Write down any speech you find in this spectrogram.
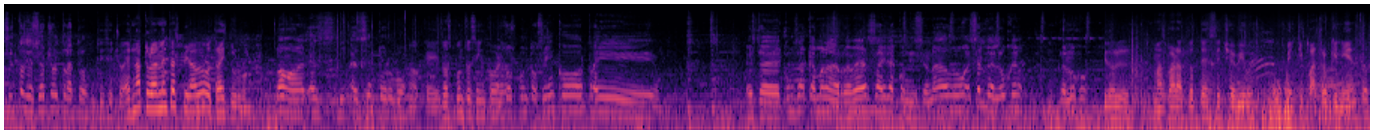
118 el trato. 18. ¿Es naturalmente aspirado o trae turbo? No, es, es el turbo. Ok, 2.5, El ¿verdad? 2.5 trae. Este, ¿cómo se llama? Cámara de reversa, aire acondicionado. Es el de lujo. De lujo. Ha sido el más baratote de este Chevy, güey. 24,500.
